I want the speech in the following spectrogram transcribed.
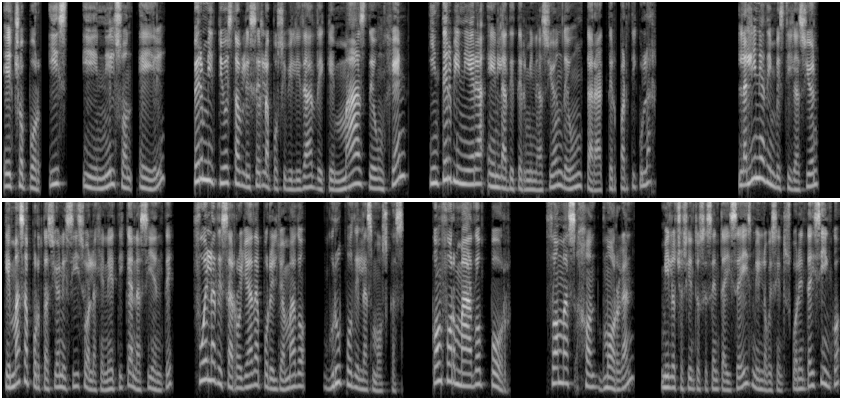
hecho por East y Nilsson Ale, permitió establecer la posibilidad de que más de un gen interviniera en la determinación de un carácter particular. La línea de investigación que más aportaciones hizo a la genética naciente fue la desarrollada por el llamado Grupo de las Moscas, conformado por Thomas Hunt Morgan, 1866-1945,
